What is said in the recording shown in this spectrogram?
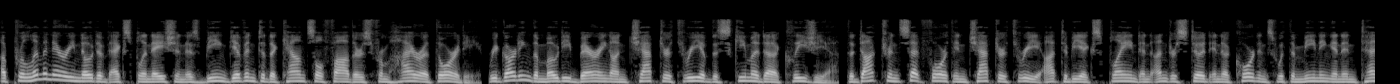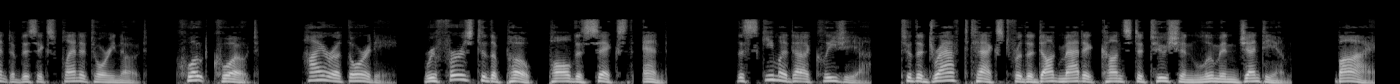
A preliminary note of explanation is being given to the Council Fathers from higher authority, regarding the modi bearing on Chapter 3 of the Schema de Ecclesia. The doctrine set forth in Chapter 3 ought to be explained and understood in accordance with the meaning and intent of this explanatory note. Higher authority refers to the Pope, Paul VI, and the Schema de Ecclesia to the draft text for the dogmatic constitution Lumen Gentium. By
